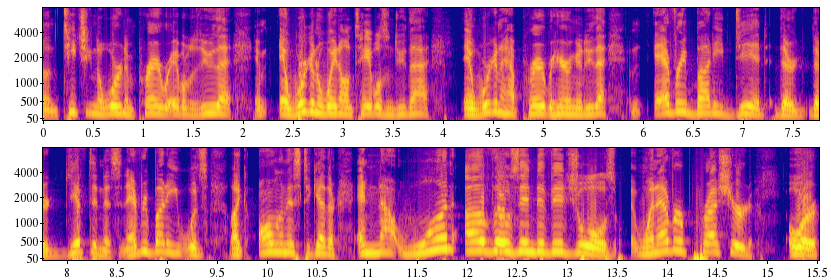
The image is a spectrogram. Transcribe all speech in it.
on, teaching the word and prayer were able to do that. And, and we're going to wait on tables and do that. And we're going to have prayer over here and going to do that. And everybody did their their giftedness and everybody was like all in this together and not one of those individuals whenever pressured or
